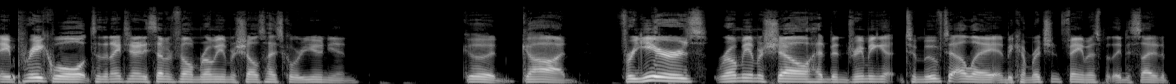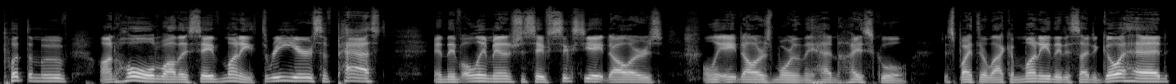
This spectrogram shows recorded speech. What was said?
a prequel to the 1997 film Romy and Michelle's High School Reunion. Good God. For years, Romy and Michelle had been dreaming to move to LA and become rich and famous, but they decided to put the move on hold while they save money. Three years have passed, and they've only managed to save $68, only $8 more than they had in high school. Despite their lack of money, they decide to go ahead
